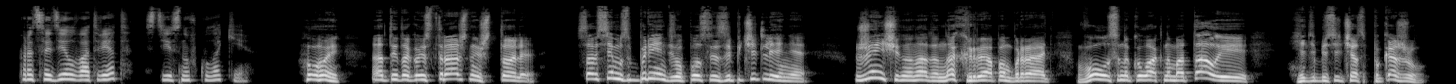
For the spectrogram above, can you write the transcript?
— процедил в ответ, стиснув кулаки. «Ой, а ты такой страшный, что ли? Совсем сбрендил после запечатления. Женщину надо нахрапом брать, волосы на кулак намотал и... Я тебе сейчас покажу».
